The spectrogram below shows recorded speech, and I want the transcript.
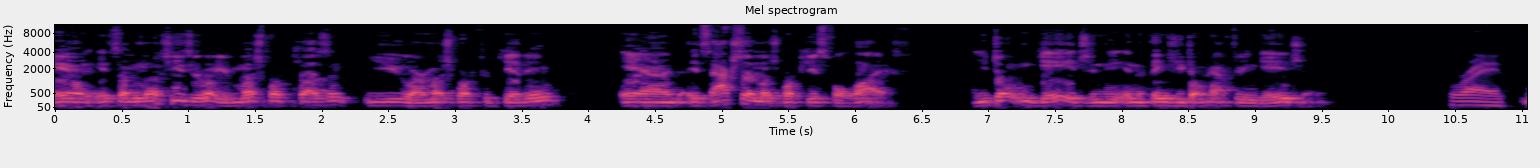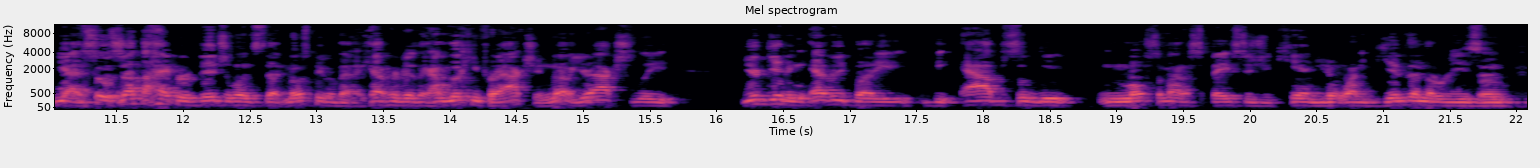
And it's a much easier way. You're much more pleasant. You are much more forgiving. And it's actually a much more peaceful life. You don't engage in the, in the things you don't have to engage in. Right. Yeah. So it's not the hyper vigilance that most people that have heard. Like, I'm looking for action. No, you're actually, you're giving everybody the absolute most amount of space as you can. You don't want to give them a reason.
